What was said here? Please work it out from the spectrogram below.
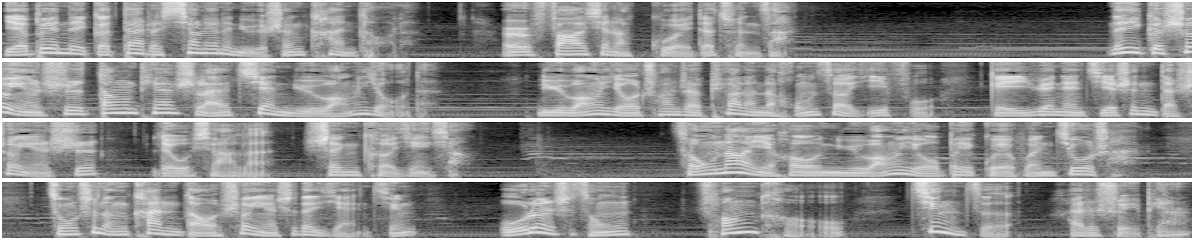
也被那个戴着项链的女生看到了，而发现了鬼的存在。那个摄影师当天是来见女网友的，女网友穿着漂亮的红色衣服，给怨念极深的摄影师留下了深刻印象。从那以后，女网友被鬼魂纠缠，总是能看到摄影师的眼睛，无论是从窗口、镜子还是水边。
